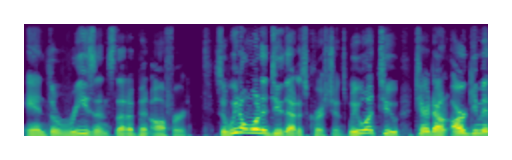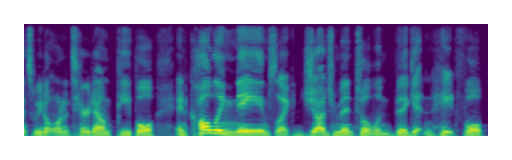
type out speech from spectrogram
and the reasons that have been offered. So we don't want to do that as Christians. We want to tear down arguments. We don't want to tear down people and calling names like judgmental and bigot and hateful.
